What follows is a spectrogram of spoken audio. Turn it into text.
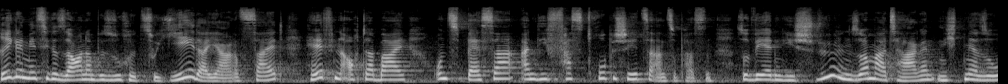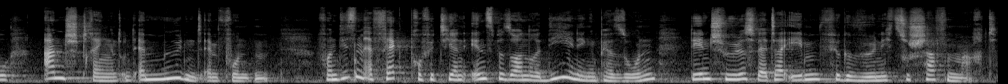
Regelmäßige Saunabesuche zu jeder Jahreszeit helfen auch dabei, uns besser an die fast tropische Hitze anzupassen. So werden die schwülen Sommertage nicht mehr so anstrengend und ermüdend empfunden. Von diesem Effekt profitieren insbesondere diejenigen Personen, denen schwüles Wetter eben für gewöhnlich zu schaffen macht.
